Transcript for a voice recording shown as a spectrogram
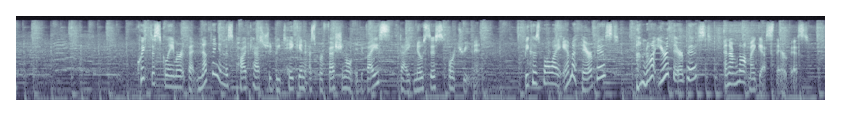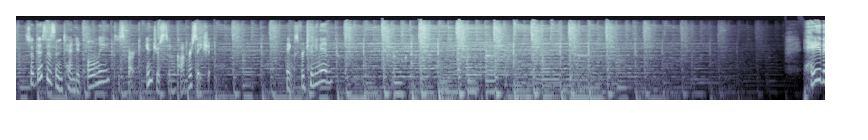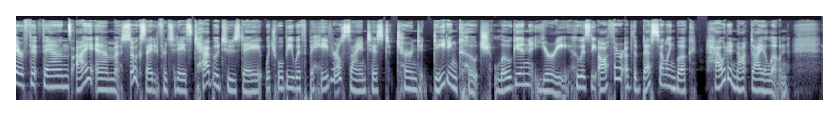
Quick disclaimer that nothing in this podcast should be taken as professional advice, diagnosis, or treatment. Because while I am a therapist, I'm not your therapist, and I'm not my guest therapist. So this is intended only to spark interesting conversation. Thanks for tuning in. Hey there, Fit fans. I am so excited for today's Taboo Tuesday, which will be with behavioral scientist turned dating coach Logan Ury, who is the author of the best selling book, How to Not Die Alone.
